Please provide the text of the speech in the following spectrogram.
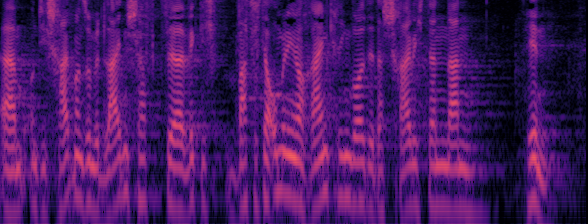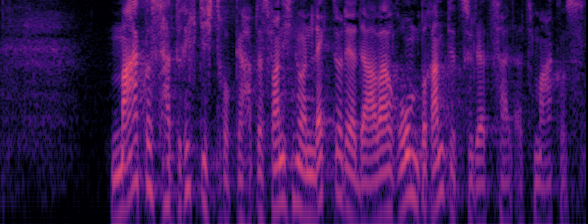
Ähm, und die schreibt man so mit Leidenschaft, äh, wirklich, was ich da unbedingt noch reinkriegen wollte, das schreibe ich dann, dann hin. Markus hat richtig Druck gehabt. Das war nicht nur ein Lektor, der da war. Rom brannte zu der Zeit, als Markus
